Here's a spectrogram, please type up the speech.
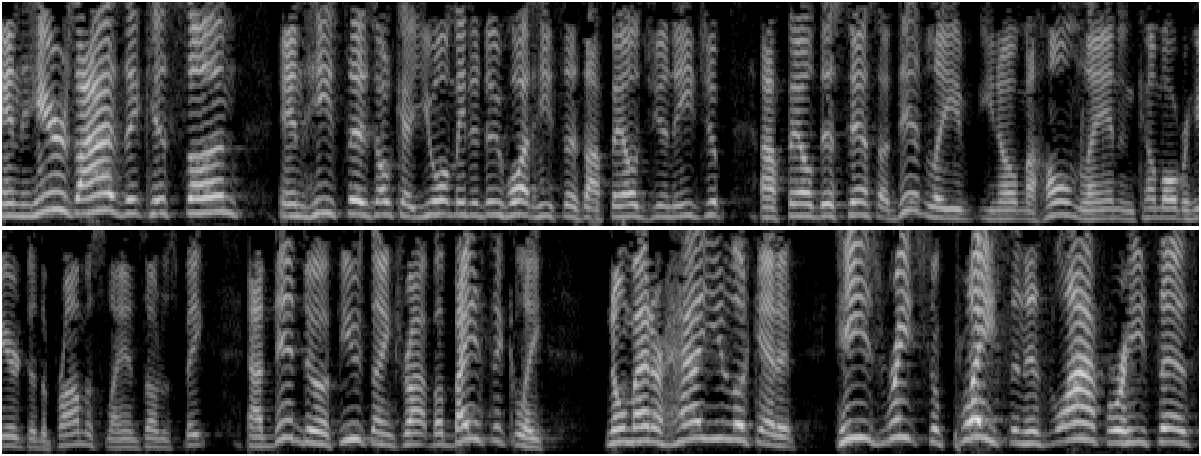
and here's Isaac, his son, and he says, okay, you want me to do what? He says, I failed you in Egypt. I failed this test. I did leave, you know, my homeland and come over here to the promised land, so to speak. And I did do a few things right, but basically, no matter how you look at it, he's reached a place in his life where he says,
